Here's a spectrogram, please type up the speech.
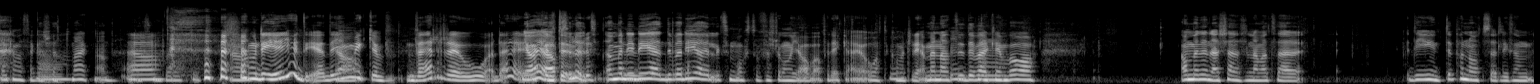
där kan man snacka Ja. köttmarknad. Ja. Liksom. Ja. Men det är ju det. Det är ju Ja. mycket värre och hårdare Ja, ja kultur. absolut. Ja, men det, är det, det var det jag liksom också första gången jag var på Deka, jag återkommer till det. Men att det verkligen var ja, men den här känslan av att så här, det är ju inte på något sätt liksom,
